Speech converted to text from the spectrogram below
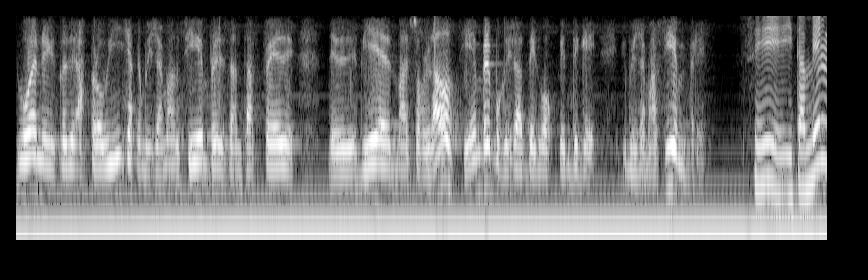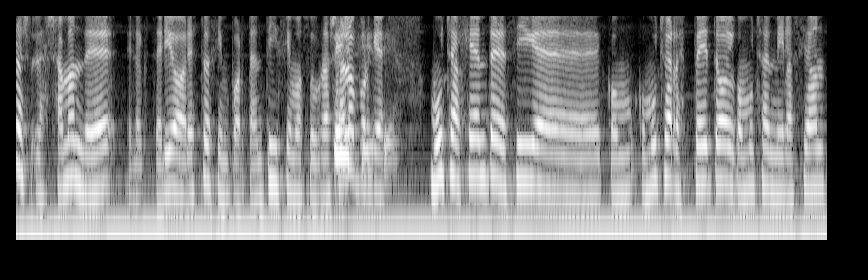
y bueno, y de las provincias que me llaman siempre, de Santa Fe, de, de, Viedma, esos lados, siempre, porque ya tengo gente que, que me llama siempre. Sí, y también los, las llaman de el exterior. Esto es importantísimo subrayarlo porque mucha gente sigue con, mucho respeto y con mucha admiración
